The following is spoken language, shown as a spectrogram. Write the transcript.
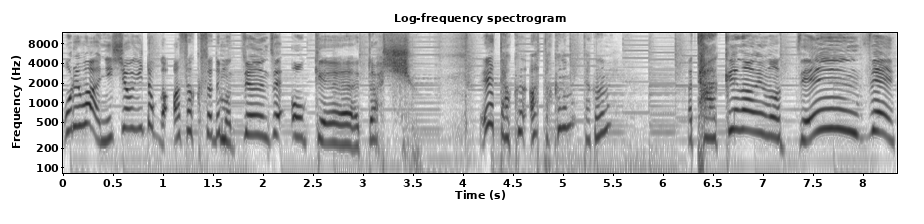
俺は西荻とか浅草でも全然 OK ダッシュえたくあ宅飲み？宅飲み？あ宅飲みも全然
